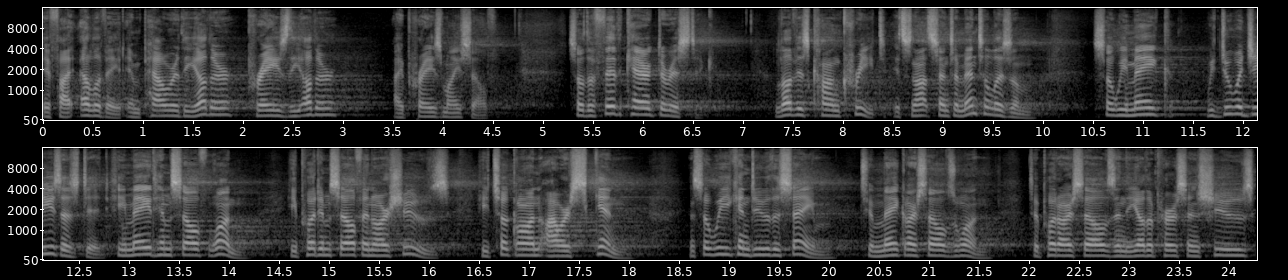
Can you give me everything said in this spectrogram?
If I elevate, empower the other, praise the other, I praise myself. So the fifth characteristic love is concrete, it's not sentimentalism. So we make, we do what Jesus did. He made himself one. He put himself in our shoes. He took on our skin. And so we can do the same to make ourselves one, to put ourselves in the other person's shoes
